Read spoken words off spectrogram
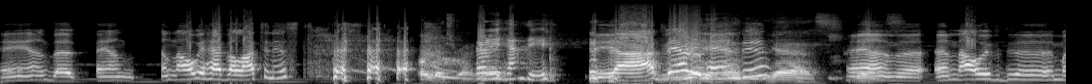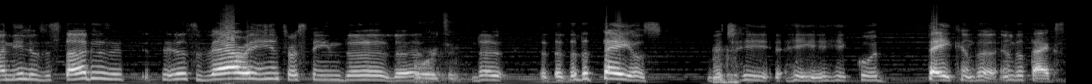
And uh, and and now we have a Latinist. Oh, that's right. Very handy. Yeah, very really handy. handy. Yes. And yes. Uh, and now with the Manilius studies, it, it is very interesting the the the, the, the, the tales which mm-hmm. he he he could take in the in the text.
